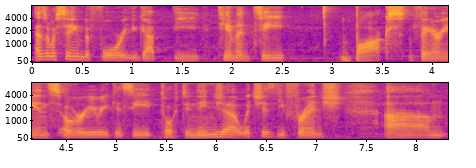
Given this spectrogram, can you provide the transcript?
as I was saying before, you got the TMNT box variants. Over here you can see Tortue Ninja, which is the French um,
